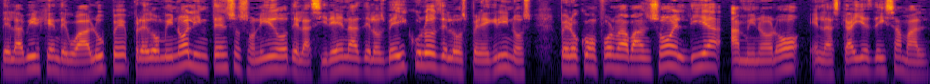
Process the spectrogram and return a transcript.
de la Virgen de Guadalupe predominó el intenso sonido de las sirenas de los vehículos de los peregrinos, pero conforme avanzó el día aminoró en las calles de Izamal.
